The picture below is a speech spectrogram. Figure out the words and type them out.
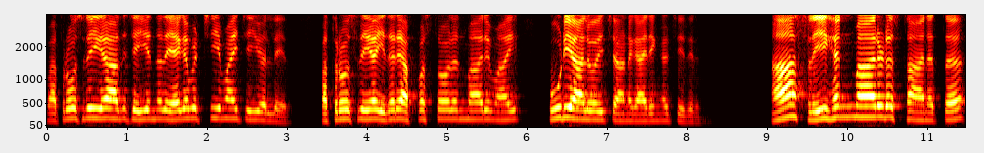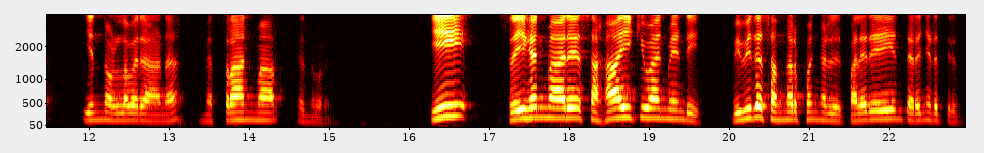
പത്രോശ്രീക അത് ചെയ്യുന്നത് ഏകപക്ഷീയമായി ചെയ്യുമല്ലേ പത്രോശ്രീക ഇതര അപ്പസ്തോലന്മാരുമായി കൂടിയാലോചിച്ചാണ് കാര്യങ്ങൾ ചെയ്തിരുന്നത്. ആ സ്ലീഹന്മാരുടെ സ്ഥാനത്ത് ഇന്നുള്ളവരാണ് മെത്രാന്മാർ എന്ന് പറയും. ഈ സ്ലീഹന്മാരെ സഹായിക്കുവാൻ വേണ്ടി വിവിധ സന്ദർഭങ്ങളിൽ പലരെയും തിരഞ്ഞെടുത്തിരുന്നു.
